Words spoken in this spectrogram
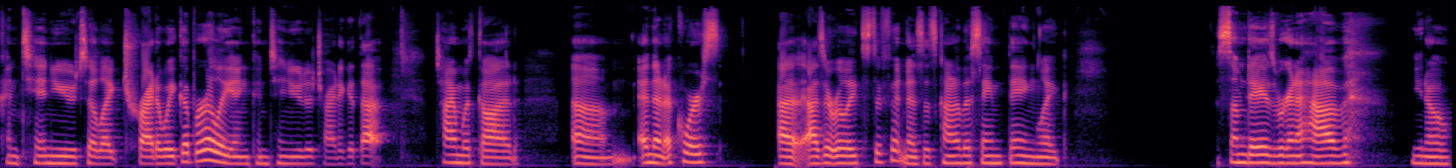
continue to like try to wake up early and continue to try to get that time with God. Um, and then, of course, as it relates to fitness, it's kind of the same thing. Like some days we're going to have, you know,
